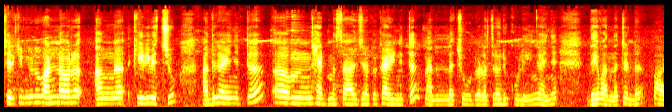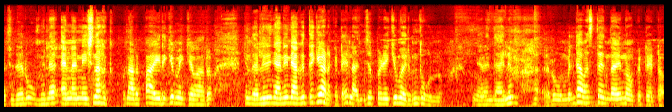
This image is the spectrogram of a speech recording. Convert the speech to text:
ശരിക്കും ഒരു വൺ അവർ അങ്ങ് കിഴി വെച്ചു. അത് കഴിഞ്ഞിട്ട് ഹെഡ് മസാജ് ഒക്കെ കഴിഞ്ഞിട്ട് നല്ല ചൂടുവെള്ളത്തിൽ ഒരു കുളിയും കഴിഞ്ഞ് ഇതേ വന്നിട്ടുണ്ട്. പാച്ചുതേ റൂമിൽ അന്വേഷിച്ച് നടക്ക നടപ്പായിരിക്കും മിക്കവാറും. എന്തായാലും ഞാൻ ഇനി അകത്തേക്ക് കിടക്കട്ടെ. ലഞ്ച് എപ്പോഴേക്കും വരും തോന്നുന്നു. ഞാൻ എന്തായാലും റൂമിന്റെ അവസ്ഥ എന്തായാലും നോക്കട്ടെ കേട്ടോ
